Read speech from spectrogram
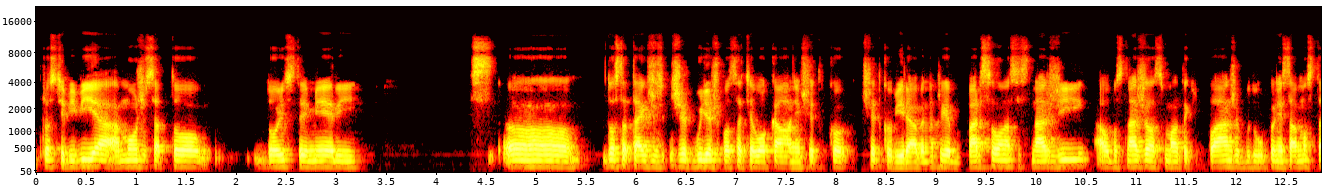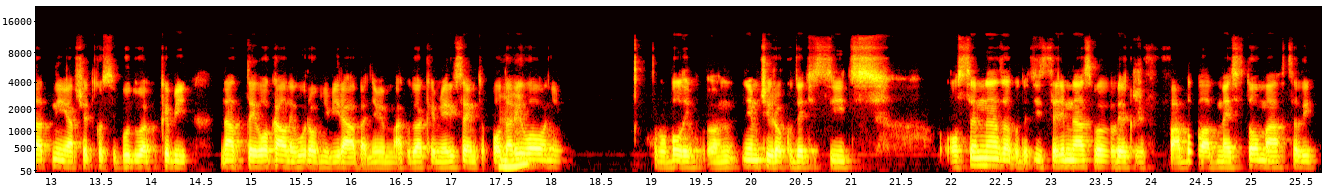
proste vyvíja a môže sa to do istej miery uh, dostať tak, že, že budeš v podstate lokálne všetko, všetko vyrábať. Napríklad Barcelona sa snaží, alebo snažila som mať taký plán, že budú úplne samostatní a všetko si budú ako keby na tej lokálnej úrovni vyrábať. Neviem, ako do akej miery sa im to podarilo. Mm-hmm. Oni lebo boli, um, neviem, či v roku 2018 alebo 2017 boli akože Fablab mestom a chceli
